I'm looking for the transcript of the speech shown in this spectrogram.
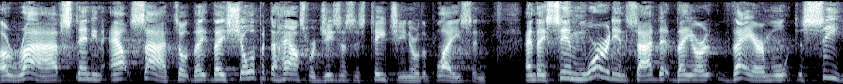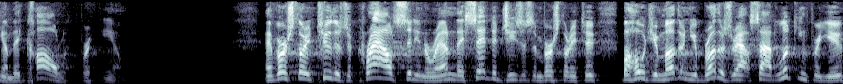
arrive standing outside. So they, they show up at the house where Jesus is teaching or the place, and, and they send word inside that they are there and want to see him. They call for him. And verse 32, there's a crowd sitting around, and they said to Jesus in verse 32, Behold, your mother and your brothers are outside looking for you.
